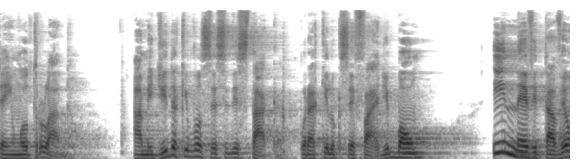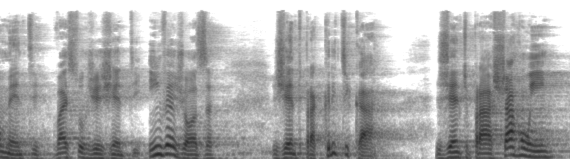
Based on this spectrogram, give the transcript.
tem um outro lado. À medida que você se destaca por aquilo que você faz de bom, inevitavelmente vai surgir gente invejosa, gente para criticar, gente para achar ruim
